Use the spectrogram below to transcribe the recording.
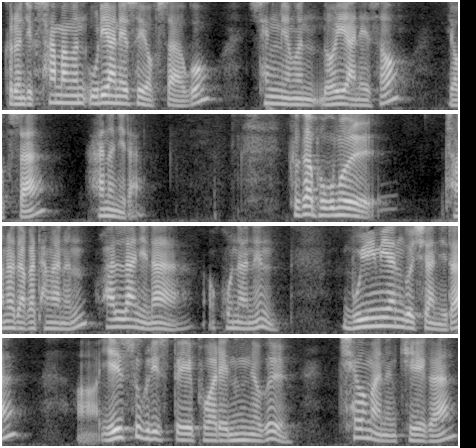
그런즉 사망은 우리 안에서 역사하고 생명은 너희 안에서 역사하느니라. 그가 복음을 전하다가 당하는 환란이나 고난은 무의미한 것이 아니라 어, 예수 그리스도의 부활의 능력을 체험하는 기회가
